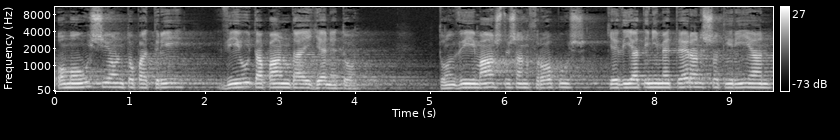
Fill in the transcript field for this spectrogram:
ομοούσιον το Πατρί, διού τα πάντα εγένετο. Τον διημάς τους ανθρώπους και δια την ημετέραν σωτηρίαν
